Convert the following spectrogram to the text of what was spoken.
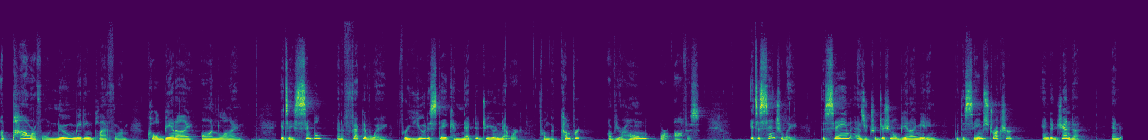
a powerful new meeting platform called BNI Online. It's a simple and effective way for you to stay connected to your network from the comfort of your home or office. It's essentially the same as a traditional BNI meeting with the same structure and agenda, and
